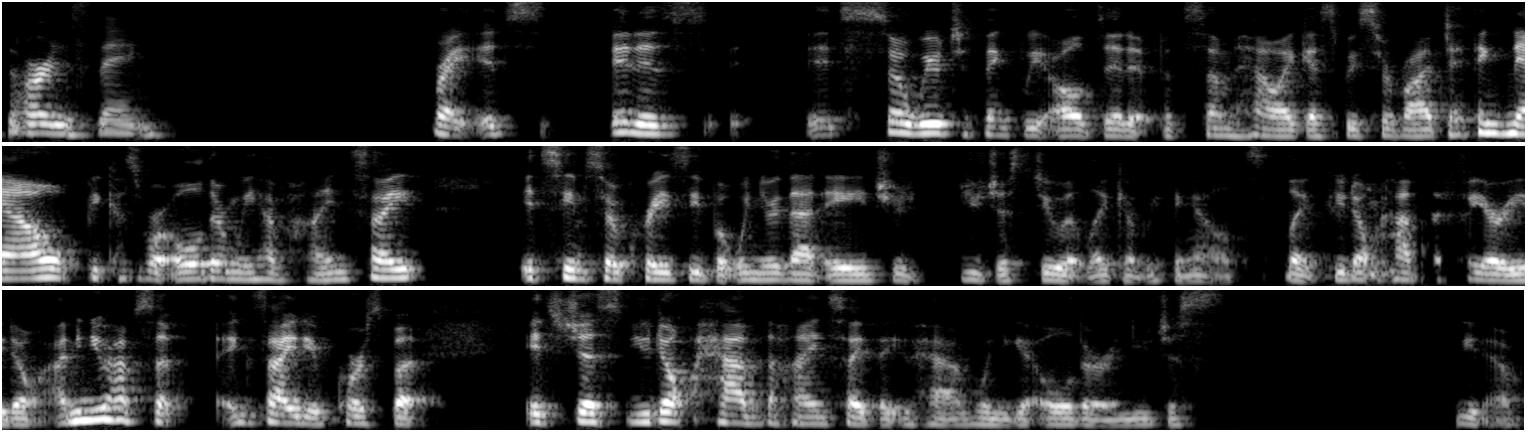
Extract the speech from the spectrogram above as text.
The hardest thing. Right. It's it is it's so weird to think we all did it, but somehow I guess we survived. I think now because we're older and we have hindsight, it seems so crazy, but when you're that age, you you just do it like everything else. Like you don't have the fear, you don't I mean you have some anxiety, of course, but it's just you don't have the hindsight that you have when you get older and you just you know,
